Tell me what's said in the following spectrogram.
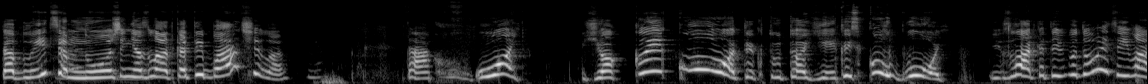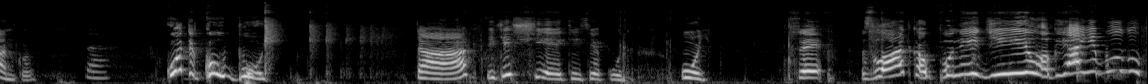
Таблиця множення Златка, ти бачила? Так. Ой, який котик тут є, якийсь ковбой. Златка, тобі подобається, Іванко? Так. Котик ковбой. Так, який ще якийсь є котик. Ой, це Златка в понеділок. Я їй буду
